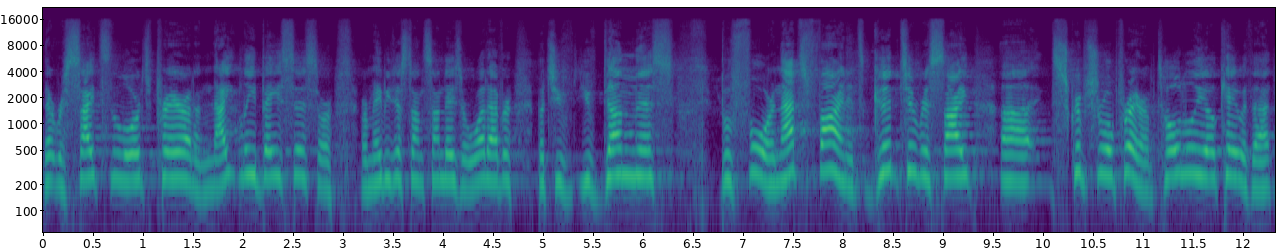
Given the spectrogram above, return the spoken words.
that recites the Lord's Prayer on a nightly basis or, or maybe just on Sundays or whatever, but you've, you've done this before, and that's fine. It's good to recite uh, scriptural prayer. I'm totally okay with that,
